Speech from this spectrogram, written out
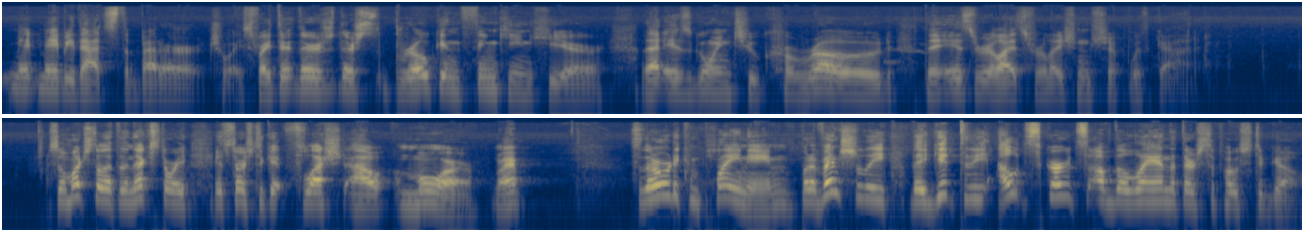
maybe that's the better choice, right? There's, there's broken thinking here that is going to corrode the Israelites' relationship with God. So much so that the next story, it starts to get fleshed out more, right? So they're already complaining, but eventually they get to the outskirts of the land that they're supposed to go.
